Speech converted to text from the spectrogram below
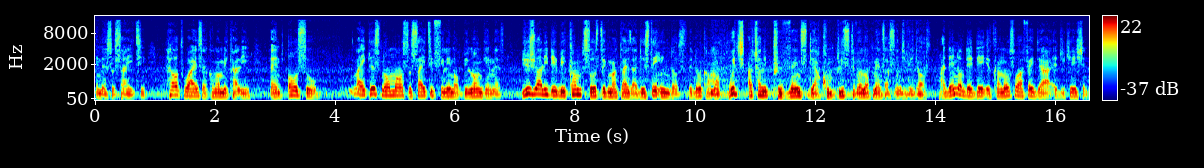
in the society, health wise, economically, and also like this normal society feeling of belongingness. Usually they become so stigmatized that they stay indoors, they don't come out, which actually prevents their complete development as individuals. At the end of the day, it can also affect their education,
